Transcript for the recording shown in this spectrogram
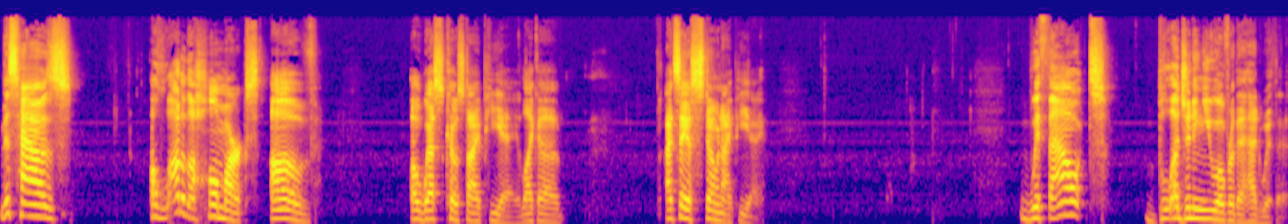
This has a lot of the hallmarks of a West Coast IPA, like a, I'd say a Stone IPA. Without bludgeoning you over the head with it.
